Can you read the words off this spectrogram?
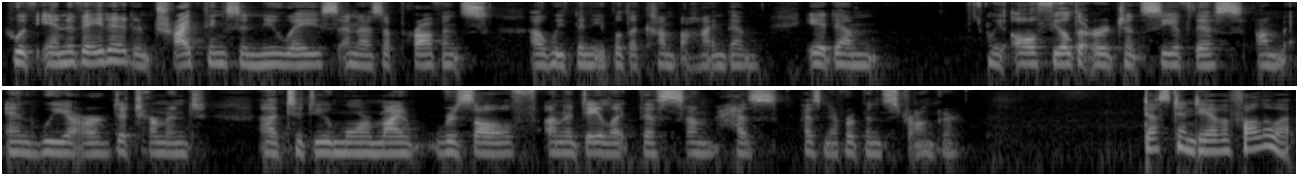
who have innovated and tried things in new ways. And as a province, uh, we've been able to come behind them. It, um, we all feel the urgency of this, um, and we are determined uh, to do more. My resolve on a day like this um, has has never been stronger. Dustin, do you have a follow-up?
